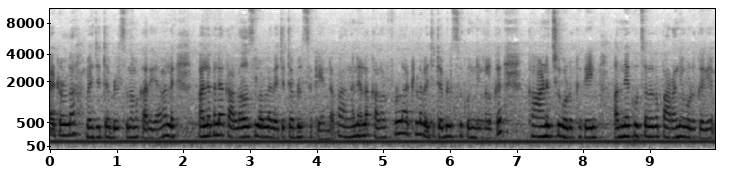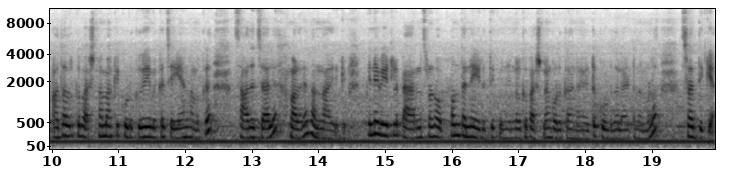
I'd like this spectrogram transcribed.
ആയിട്ടുള്ള വെജിറ്റബിൾസ് നമുക്കറിയാം അല്ലേ? പല പല കളേഴ്സിലുള്ള വെജിറ്റബിൾസ് ഒക്കെ ഉണ്ട്. അപ്പോൾ അങ്ങനെയുള്ള കളർഫുൾ ആയിട്ടുള്ള വെജിറ്റബിൾസ് കുഞ്ഞുങ്ങൾക്ക് കാണിച്ചു കൊടുക്കുകയും അതിനെക്കുറിച്ച് അവർക്ക് പറഞ്ഞു കൊടുക്കുകയും അത് അവർക്ക് ഭക്ഷണമാക്കി കൊടുക്കുകയും ഒക്കെ ചെയ്യാൻ നമുക്ക് സാധിച്ചാൽ വളരെ നന്നായിരിക്കും. പിന്നെ വീട്ടിൽ പാരൻസിനോടൊപ്പം തന്നെ ഇരുത്തി കുഞ്ഞുങ്ങൾക്ക് ഭക്ഷണം കൊടുക്കാനായിട്ട് കൂടുതലായിട്ട് നമ്മൾ ശ്രദ്ധിക്കുക.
